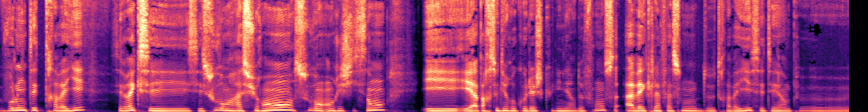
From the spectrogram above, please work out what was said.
volontés de travailler, c'est vrai que c'est souvent rassurant, souvent enrichissant. Et, appartenir au Collège culinaire de France, avec la façon de travailler, c'était un peu euh,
